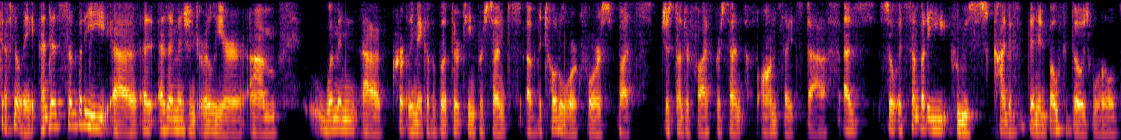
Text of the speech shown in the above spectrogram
Definitely. And as somebody, uh, as I mentioned earlier, um, women uh, currently make up about 13% of the total workforce, but just under 5% of on-site staff. As so, as somebody who's kind of been in both of those worlds,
